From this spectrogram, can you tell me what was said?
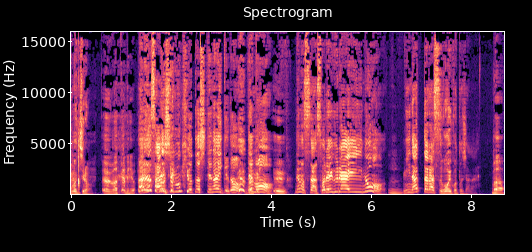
もちろん。うん、わかるよ。あれを最終目標としてないけど、でも、うんでもさ、それぐらいの、うんになったらすごいことじゃない？まあ、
